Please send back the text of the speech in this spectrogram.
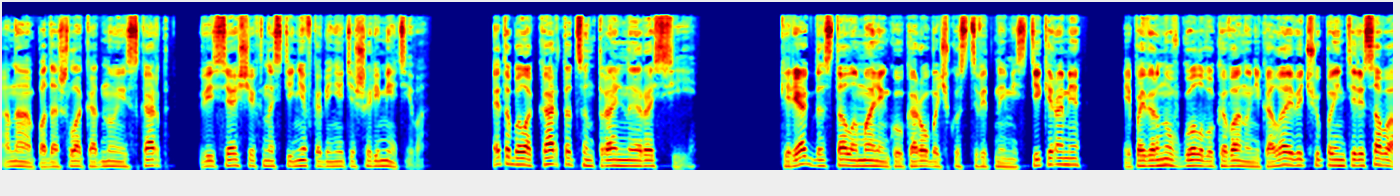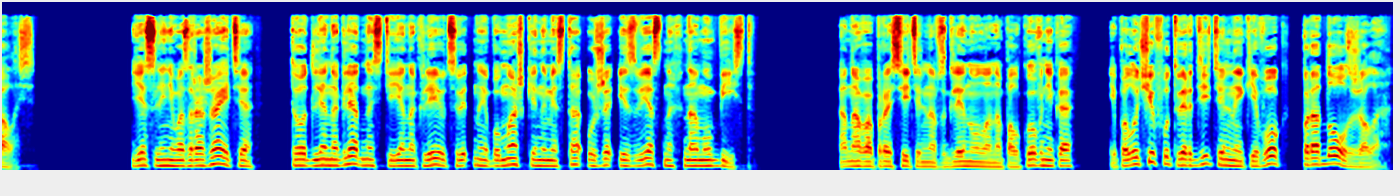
Она подошла к одной из карт, висящих на стене в кабинете Шереметьева. Это была карта Центральной России. Киряк достала маленькую коробочку с цветными стикерами и, повернув голову к Ивану Николаевичу, поинтересовалась. «Если не возражаете, то для наглядности я наклею цветные бумажки на места уже известных нам убийств». Она вопросительно взглянула на полковника, и, получив утвердительный кивок, продолжила.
